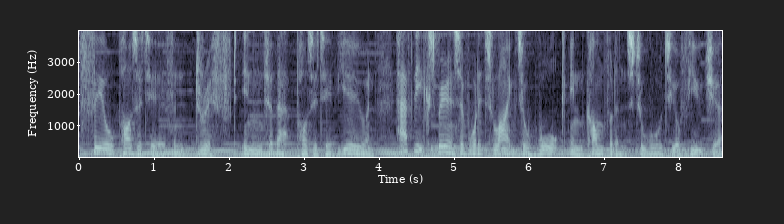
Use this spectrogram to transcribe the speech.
feel positive and drift into that positive you and have the experience of what it's like to walk in confidence towards your future.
